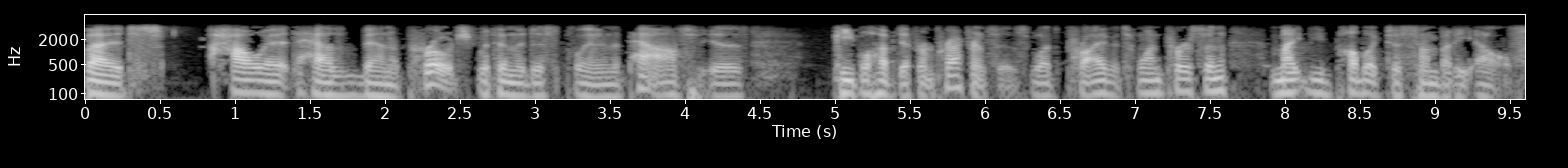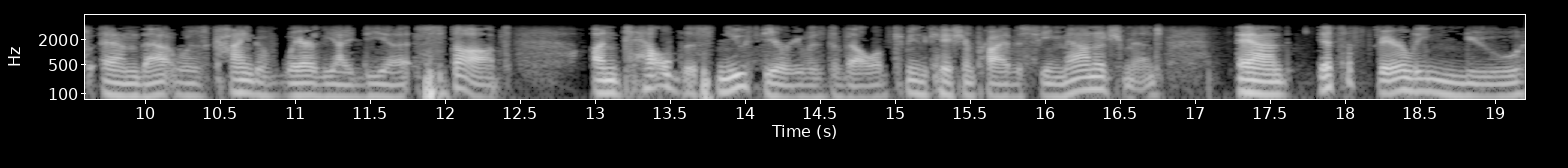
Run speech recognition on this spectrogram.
but how it has been approached within the discipline in the past is people have different preferences. What's private to one person might be public to somebody else. And that was kind of where the idea stopped until this new theory was developed, communication privacy management. And it's a fairly new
